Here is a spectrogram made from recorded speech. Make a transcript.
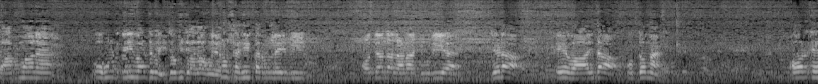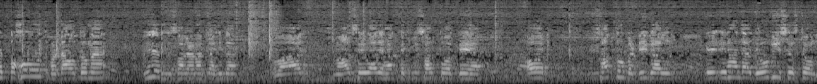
ਤਾਪਮਾਨ ਹੈ, ਉਹ ਹੁਣ ਕਈ ਵਾਰ ਡਵੇਈ ਤੋਂ ਵੀ ਜ਼ਿਆਦਾ ਹੋ ਜਾਂਦਾ। ਸਹੀ ਕਰਨ ਲਈ ਵੀ ਪੌਦਿਆਂ ਦਾ ਲਾਣਾ ਜ਼ਰੂਰੀ ਹੈ, ਜਿਹੜਾ ਇਹ ਆਵਾਜ਼ ਦਾ ਉਦਮ ਹੈ, ਔਰ ਇਹ ਬਹੁਤ ਵੱਡਾ ਉਦਮ ਹੈ, ਜਿਹਦੇ ਹਿੱਸਾ ਲੈਣਾ ਚਾਹੀਦਾ ਆਵਾਜ਼ ਸਮਾਜ ਸੇਵਾ ਦੇ ਹੱਕ ਵਿੱਚ ਵੀ ਸਭ ਤੋਂ ਅੱਗੇ ਹੈ, ਔਰ ਸਭ ਤੋਂ ਵੱਡੀ ਗੱਲ ਕਿ ਇਹਨਾਂ ਦਾ ਜੋ ਵੀ ਸਿਸਟਮ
